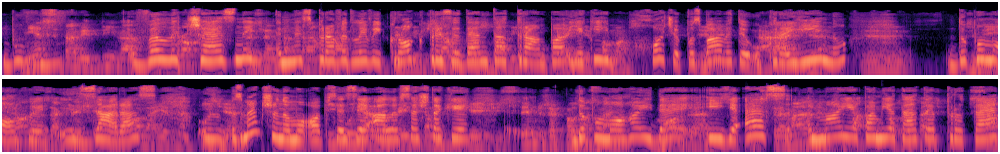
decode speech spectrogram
був величезний несправедливий крок президента Трампа, який хоче позбавити Україну допомоги і зараз у зменшеному обсязі, але все ж таки pozostać допомога йде, і єС має пам'ятати про те,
